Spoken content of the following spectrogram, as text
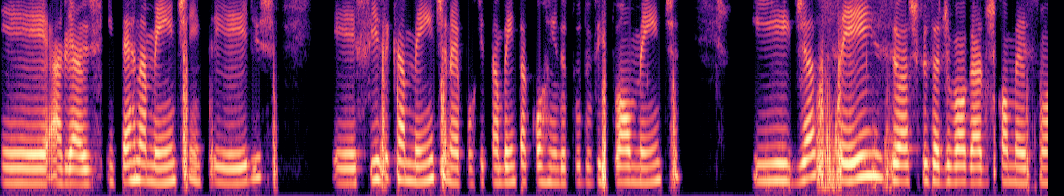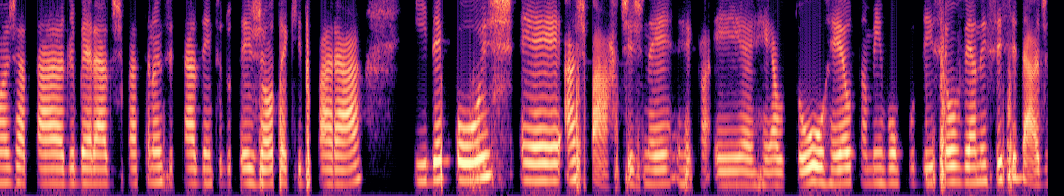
é, aliás, internamente entre eles, é, fisicamente, né, porque também está correndo tudo virtualmente. E dia 6, eu acho que os advogados começam a já estar tá liberados para transitar dentro do TJ aqui do Pará, e depois é, as partes, né, é, realtor, réu também vão poder se houver a necessidade,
